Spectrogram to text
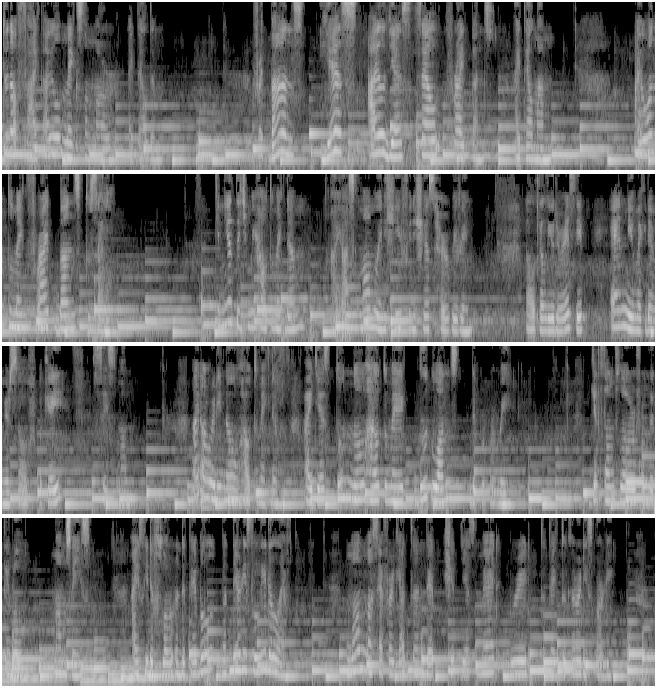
Do not fight, I will make some more, I tell them. Fried buns? Yes, I'll just sell fried buns, I tell mom. I want to make fried buns to sell. Can you teach me how to make them? I ask mom when she finishes her weaving. I'll tell you the recipe and you make them yourself, okay? says mom. I already know how to make them. I just don't know how to make good ones the proper way. Get some flour from the table, mom says. I see the flour on the table, but there is little left. Mom must have forgotten that she'd just made bread to take to Gertie's party.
